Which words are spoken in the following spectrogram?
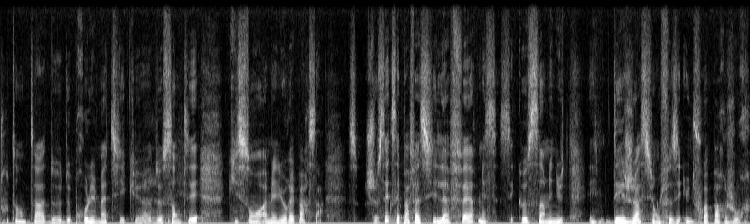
tout un tas de, de problématiques euh, de santé qui sont améliorées par ça. Je sais que c'est pas facile à faire, mais c'est que 5 minutes. Et déjà, si on le faisait une fois par jour,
